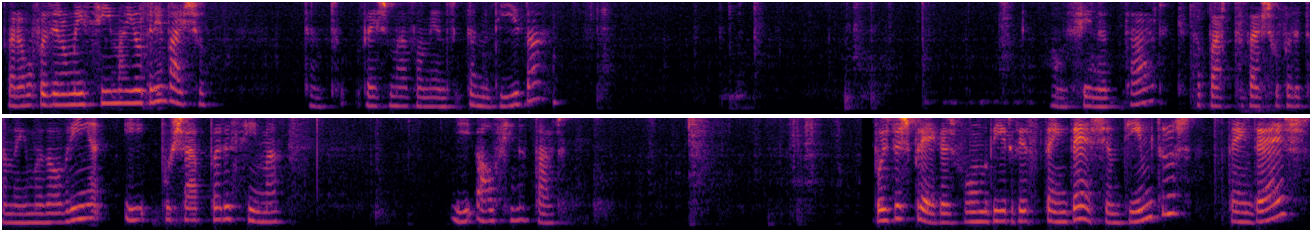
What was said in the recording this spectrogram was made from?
Agora vou fazer uma em cima e outra em baixo. Portanto, vejo mais ou menos a medida. Alfinetar. A parte de baixo vou fazer também uma dobrinha e puxar para cima e alfinetar. Depois das pregas vou medir, ver se tem 10 centímetros, tem 10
